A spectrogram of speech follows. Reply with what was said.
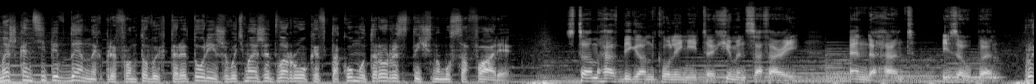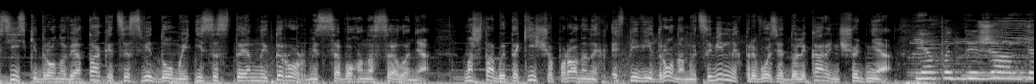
Мешканці південних прифронтових територій живуть майже два роки в такому терористичному сафарі. Some have begun calling it a human safari, and the hunt is open. Російські дронові атаки це свідомий і системний терор місцевого населення. Масштаби такі, що поранених fpv дронами цивільних привозять до лікарень щодня. Я підбіжав до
